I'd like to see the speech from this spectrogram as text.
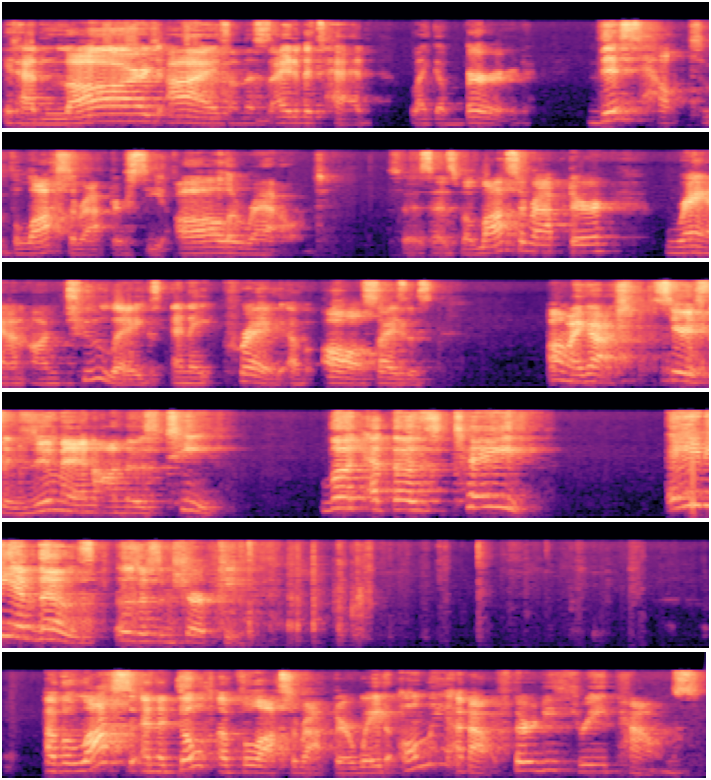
It had large eyes on the side of its head like a bird. This helped Velociraptor see all around. So it says Velociraptor ran on two legs and ate prey of all sizes. Oh my gosh, seriously, zoom in on those teeth. Look at those teeth. 80 of those. Those are some sharp teeth. A veloc- an adult of Velociraptor weighed only about 33 pounds.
